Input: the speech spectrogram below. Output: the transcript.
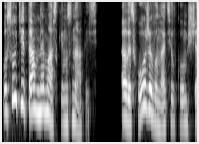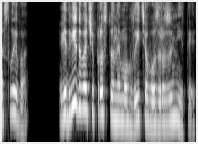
По суті, там нема з ким знатись, але, схоже, вона цілком щаслива. Відвідувачі просто не могли цього зрозуміти.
